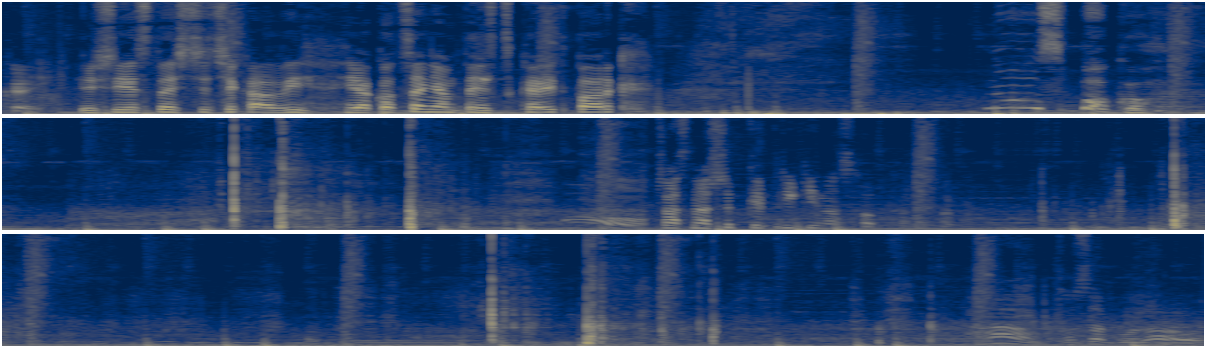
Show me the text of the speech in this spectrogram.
Okej. Jeśli jesteście ciekawi, jak oceniam ten skatepark, no spoko. Czas na szybkie triki na schodkach. Au, to zabolało.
